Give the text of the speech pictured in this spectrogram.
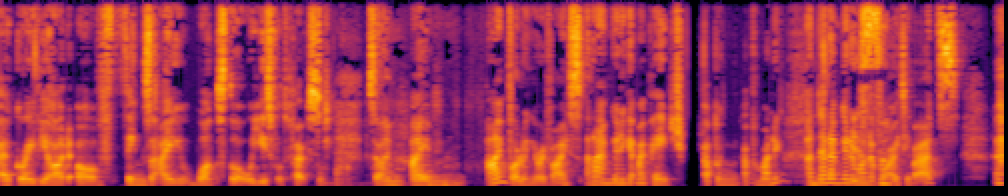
a graveyard of things that I once thought were useful to post. So I'm I'm I'm following your advice, and I'm going to get my page up and up and running, and then I'm going to run a variety of ads to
